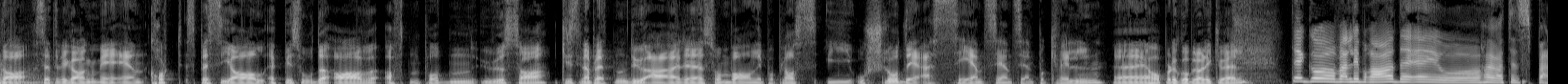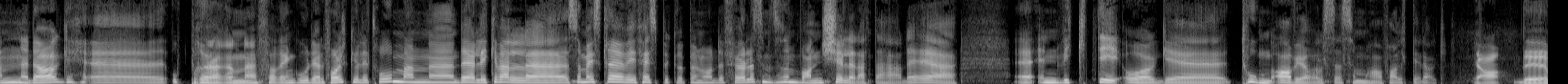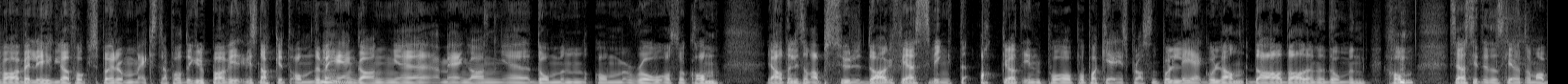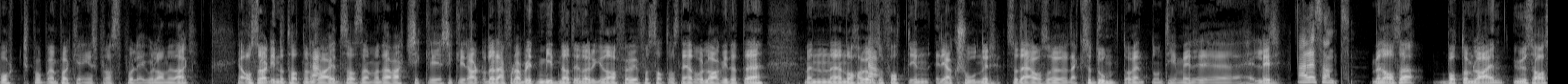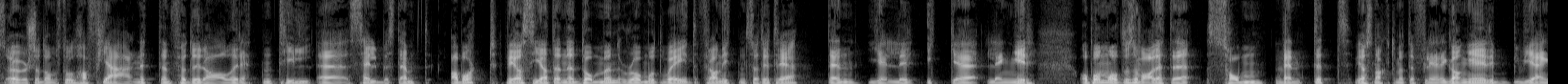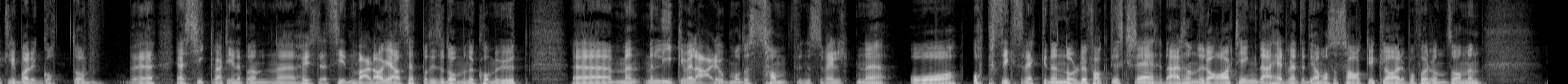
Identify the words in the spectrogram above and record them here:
Da setter vi i gang med en kort spesialepisode av Aftenpodden USA. Kristina Pletten, du er eh, som vanlig på plass i Oslo. Det er sent, sent, sent på kvelden. Eh, Jeg håper det går bra likevel. Det går veldig bra. Det jo, har jo vært en spennende dag. Eh, opprørende for en god del folk, vil jeg tro. Men eh, det er likevel, som jeg skrev i Facebook-gruppen vår, det føles som en sånn vannskille, dette her. Det er en viktig og eh, tung avgjørelse som har falt i dag. Ja, det var veldig hyggelig at folk spør om ekstrapod i gruppa. Vi, vi snakket om det med en gang, eh, med en gang eh, dommen om Roe også kom. Jeg har hatt en litt sånn absurd dag, for jeg svingte akkurat inn på, på parkeringsplassen på Legoland da, da denne dommen kom. Så jeg har sittet og skrevet om abort på en parkeringsplass på Legoland i dag. Jeg har også vært inne og tatt noen rides, altså, men det har vært skikkelig skikkelig rart. Og det er derfor det har blitt midnatt i Norge nå, før vi får satt oss ned og laget dette. Men uh, nå har vi Ja. også fått inn reaksjoner, så det er, også, det er ikke så dumt å vente noen timer uh, heller. Nei, det er sant. Men altså, bottom line, USAs øverste domstol har fjernet den føderale retten til eh, selvbestemt abort ved å si at denne dommen, Roe mot Wade fra 1973, den gjelder ikke lenger. Og på en måte så var dette som ventet. Vi har snakket om dette flere ganger. Vi har egentlig bare gått og eh, jeg har vært inne på den eh, høyesterettssiden hver dag. Jeg har sett på disse dommene komme ut. Eh, Men, men likevel er det jo på en måte samfunnsveltende og oppsiktsvekkende når det faktisk skjer. Det er sånn rar ting. Det er helt ventet. De har masse saker klare på forhånd og sånn, men,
